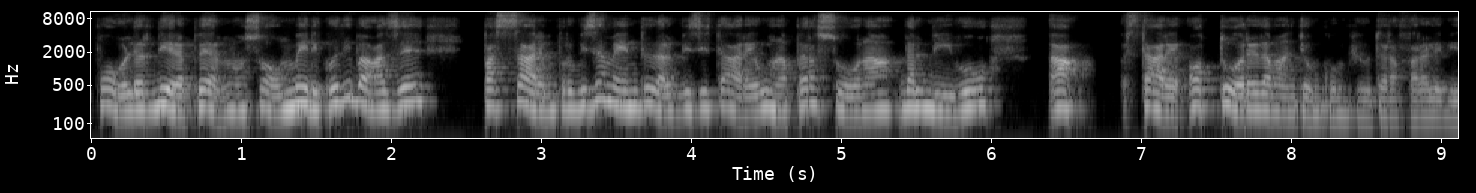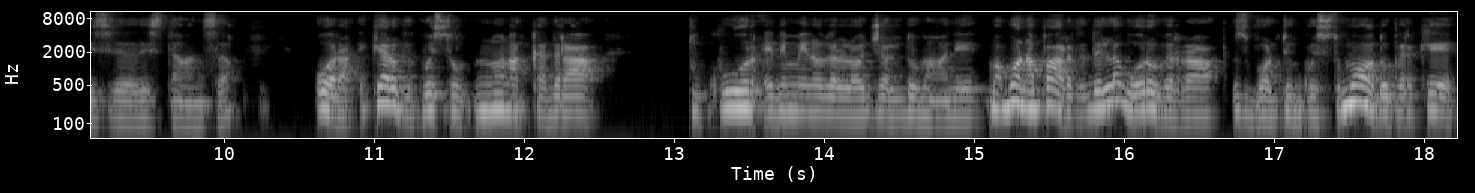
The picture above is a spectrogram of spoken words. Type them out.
può voler dire per, non so, un medico di base passare improvvisamente dal visitare una persona dal vivo a stare otto ore davanti a un computer a fare le visite a distanza. Ora, è chiaro che questo non accadrà to cure e nemmeno dall'oggi al domani, ma buona parte del lavoro verrà svolto in questo modo perché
